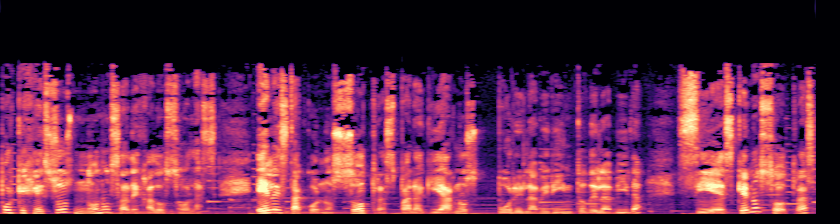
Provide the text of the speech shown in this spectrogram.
Porque Jesús no nos ha dejado solas. Él está con nosotras para guiarnos por el laberinto de la vida si es que nosotras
